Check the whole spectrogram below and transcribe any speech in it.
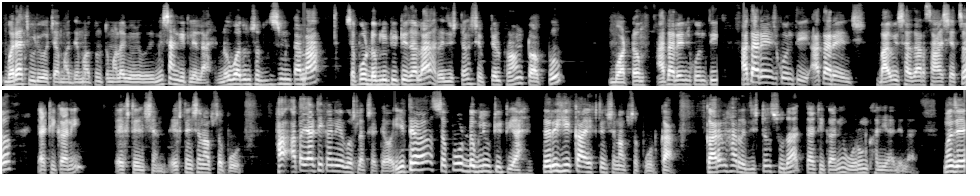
बऱ्याच व्हिडिओच्या माध्यमातून तुम्हाला वेळोवेळी मी सांगितलेलं आहे. नऊ वाजून सदतीस मिनिटाला सपोर्ट डब्ल्यू टी टी झाला resistance shifted from top to bottom आता रेंज कोणती? आता रेंज कोणती? आता रेंज बावीस हजार सहाशेच या ठिकाणी एक्सटेन्शन एक्सटेन्शन ऑफ सपोर्ट हा आता या ठिकाणी एक गोष्ट लक्षात ठेवा. इथं सपोर्ट डब्ल्यू टी टी आहे. तरीही का एक्सटेन्शन ऑफ सपोर्ट का? कारण हा रेजिस्टन्स सुद्धा त्या ठिकाणी वरून खाली आलेला आहे. म्हणजे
